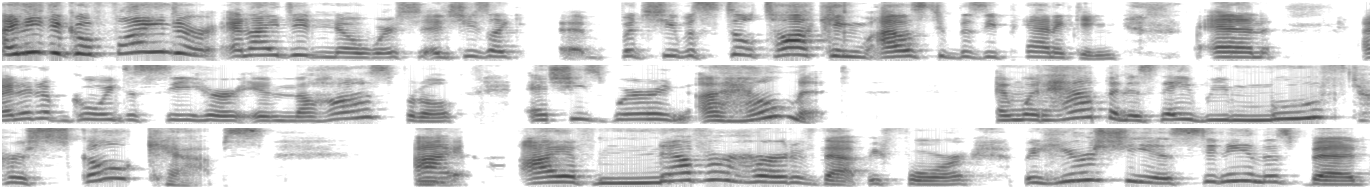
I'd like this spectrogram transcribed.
I need to go find her. And I didn't know where she, and she's like, "Uh," but she was still talking. I was too busy panicking. And I ended up going to see her in the hospital, and she's wearing a helmet. And what happened is they removed her skull caps. Mm. I I have never heard of that before, but here she is sitting in this bed,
